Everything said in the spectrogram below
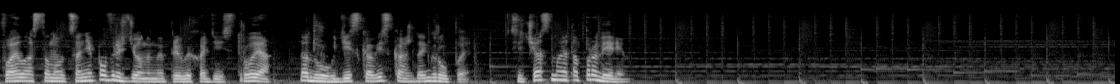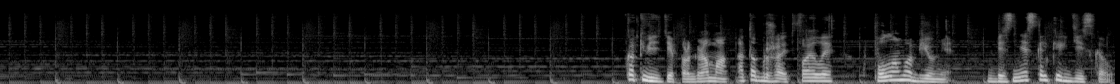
файлы останутся неповрежденными при выходе из строя до двух дисков из каждой группы. Сейчас мы это проверим. Как видите, программа отображает файлы в полном объеме, без нескольких дисков.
